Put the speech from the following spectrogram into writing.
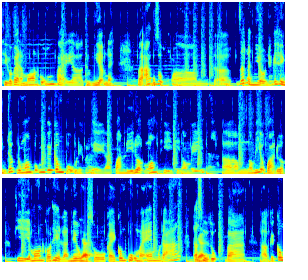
thì có vẻ là Mon cũng phải uh, thử nghiệm này và áp dụng uh, uh, rất là nhiều những cái hình thức đúng không cũng cái công cụ để có thể uh, quản lý được đúng không thì thì nó mới uh, nó mới hiệu quả được thì Mon có thể là nêu yeah. một số cái công cụ mà em đã đã yeah. sử dụng và uh, cái công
